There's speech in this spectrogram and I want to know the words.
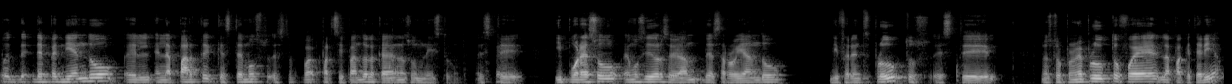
Pues dependiendo en la parte que estemos este, participando en la cadena de suministro. Este, Y por eso hemos ido desarrollando, diferentes productos. Este, nuestro primer producto fue la paquetería.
